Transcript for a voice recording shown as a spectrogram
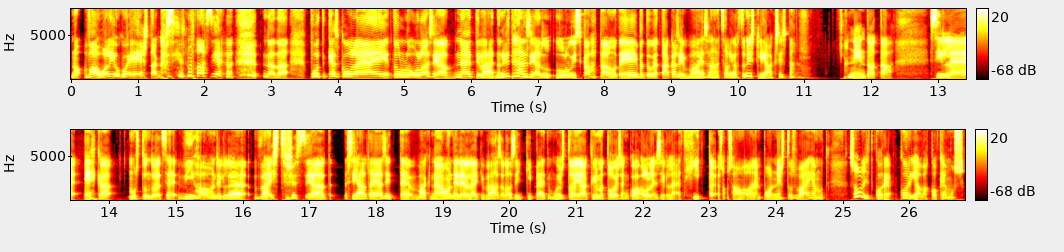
No vauva liukui ees takaisin vaan siellä tätä putkes kuulee ja ei tullut ulos ja näytti vähän, että nythän siellä luiskahtaa, mutta eipä tule takaisin vaan ja sanoi, että se oli johtunut niistä lihaksista. No. Niin tota, sille ehkä musta tuntuu, että se viha on sille väistynyt sieltä, sieltä ja sitten vaikka nämä on edelleenkin vähän sellaisia kipeitä muistoja ja kyllä mä toisen kohdalla olin silleen, että hitto, jos on samanlainen ponnistusvaihe, mutta se oli sitten korja- korjaava kokemus.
